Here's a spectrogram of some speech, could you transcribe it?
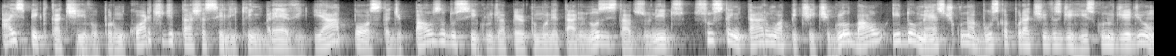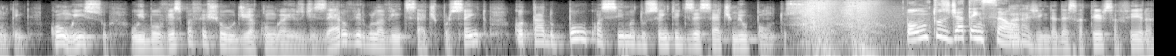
A expectativa por um corte de taxa Selic em breve e a aposta de pausa do ciclo de aperto monetário nos Estados Unidos sustentaram o apetite global e doméstico na busca por ativos de risco no dia de ontem. Com isso, o Ibovespa fechou o dia com ganhos de 0,27%, cotado pouco acima dos 117 mil pontos. Pontos de atenção. Para a agenda dessa terça-feira,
